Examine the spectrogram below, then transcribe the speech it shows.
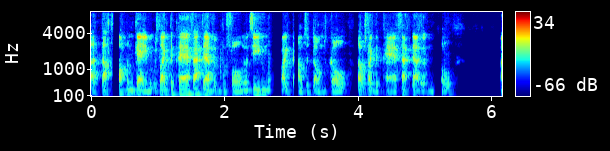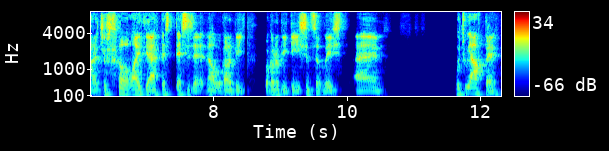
At that Tottenham game, it was like the perfect Everton performance, even right down to Dom's goal. That was like the perfect Everton goal, and it just thought like, yeah, this this is it. Now we're gonna be we're gonna be decent at least, um, which we have been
